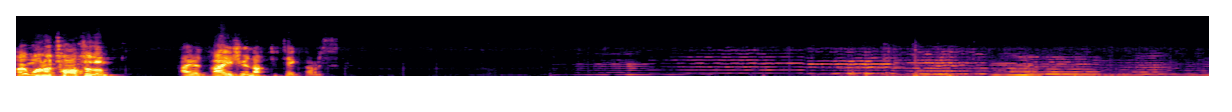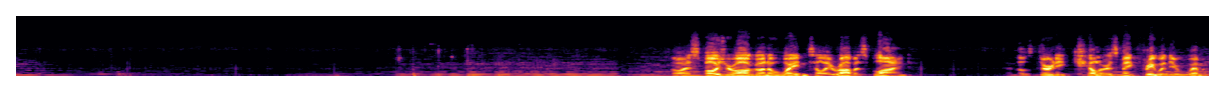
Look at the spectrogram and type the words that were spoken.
I want to talk to them. I advise you not to take the risk. I suppose you're all going to wait until they rob us blind. And those dirty killers make free with your women.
